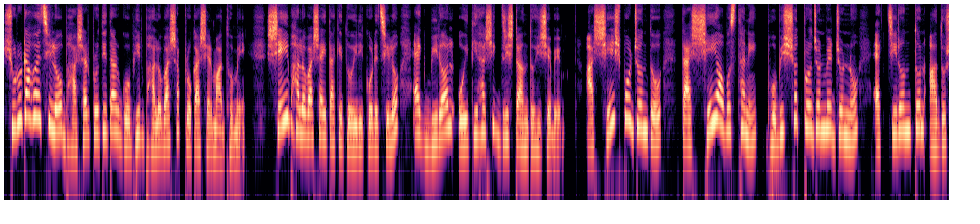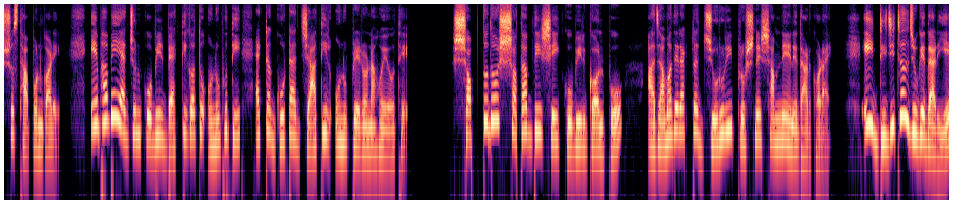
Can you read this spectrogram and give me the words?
শুরুটা হয়েছিল ভাষার প্রতি তার গভীর ভালোবাসা প্রকাশের মাধ্যমে। সেই ভালোবাসাই তাকে তৈরি করেছিল এক বিরল ঐতিহাসিক দৃষ্টান্ত হিসেবে। আর শেষ পর্যন্ত তার সেই অবস্থানে ভবিষ্যৎ প্রজন্মের জন্য এক চিরন্তন আদর্শ স্থাপন করে। এভাবেই একজন কবির ব্যক্তিগত অনুভূতি একটা গোটা জাতির অনুপ্রেরণা হয়ে ওঠে। সপ্তদশ শতাব্দীর সেই কবির গল্প আজ আমাদের একটা জরুরি প্রশ্নের সামনে এনে দাঁড় করায়। এই ডিজিটাল যুগে দাঁড়িয়ে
